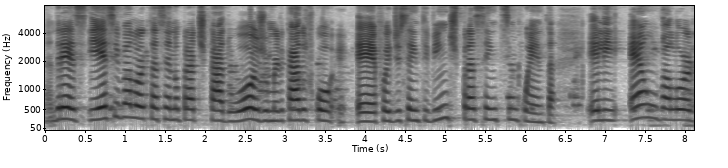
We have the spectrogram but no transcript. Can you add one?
Andrés, e esse valor que está sendo praticado hoje, o mercado ficou, é, foi de 120 para 150. Ele é um valor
